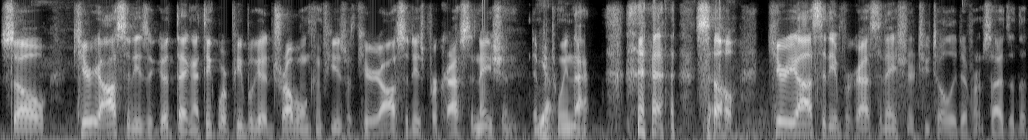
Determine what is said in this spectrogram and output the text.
So curiosity is a good thing. I think where people get in trouble and confused with curiosity is procrastination. In yeah. between that, so curiosity and procrastination are two totally different sides of the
